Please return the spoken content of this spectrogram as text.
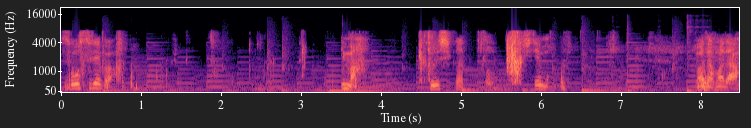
す。そうすれば、今、苦しかったとしても、まだまだ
